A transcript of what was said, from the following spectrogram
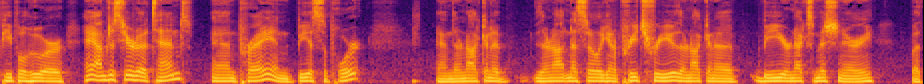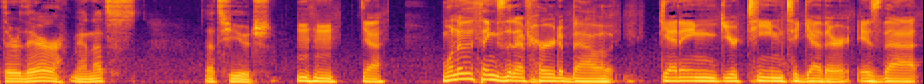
people who are, hey, I'm just here to attend and pray and be a support, and they're not gonna they're not necessarily gonna preach for you. They're not gonna be your next missionary, but they're there, man. That's that's huge. Mm-hmm. Yeah, one of the things that I've heard about getting your team together is that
